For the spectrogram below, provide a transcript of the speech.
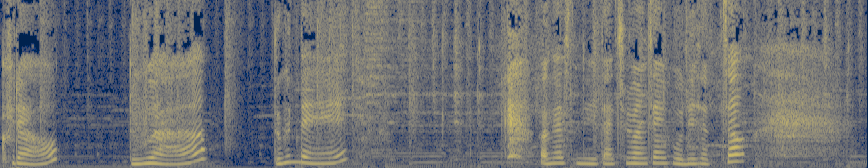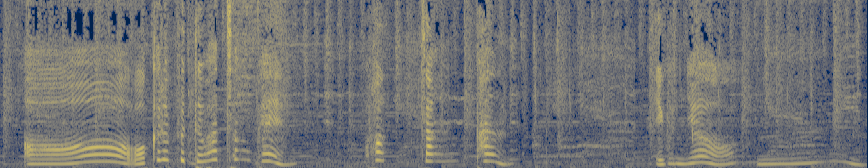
그래요? 누구야? 누군데? 반갑습니다. 주말 잘 보내셨죠? 어, 워크래프트 화창팬, 확장판. 이군요. 음.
